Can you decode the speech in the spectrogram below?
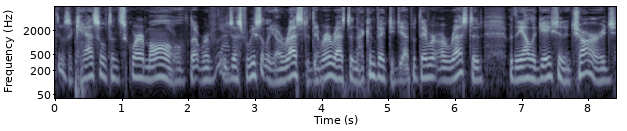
I think it was a Castleton Square Mall that were yes. just recently arrested. They were arrested, not convicted yet, but they were arrested with the allegation and charge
